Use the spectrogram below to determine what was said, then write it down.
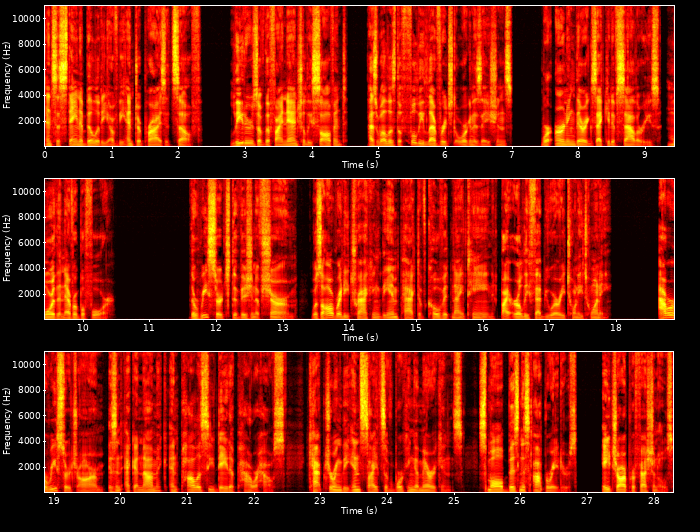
and sustainability of the enterprise itself. Leaders of the financially solvent, as well as the fully leveraged organizations, were earning their executive salaries more than ever before. The research division of SHRM was already tracking the impact of COVID 19 by early February 2020. Our research arm is an economic and policy data powerhouse capturing the insights of working Americans, small business operators, HR professionals,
